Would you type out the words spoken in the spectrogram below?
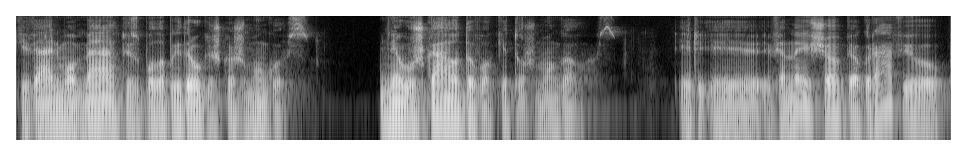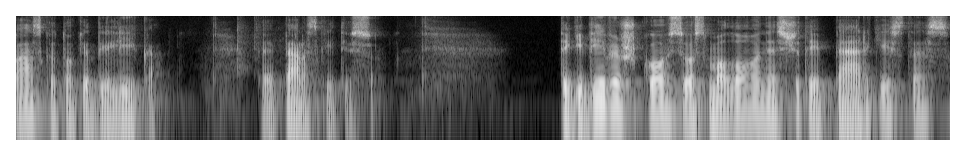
gyvenimo metų jis buvo labai draugiškas žmogus. Neužgaudavo kito žmogaus. Ir viena iš jo biografijų pasako tokį dalyką. E, perskaitysiu. Taigi dieviškosios malonės šitai perkeistas,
